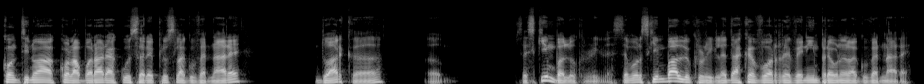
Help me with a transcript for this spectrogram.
continua colaborarea cu USR Plus la guvernare, doar că uh, se schimbă lucrurile, se vor schimba lucrurile dacă vor reveni împreună la guvernare.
